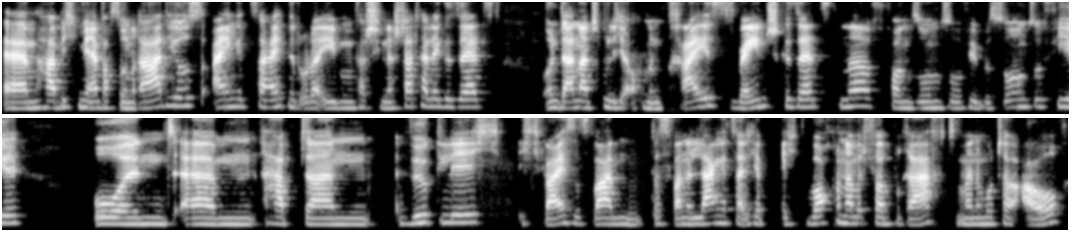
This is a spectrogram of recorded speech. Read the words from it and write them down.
ähm, habe ich mir einfach so einen Radius eingezeichnet oder eben verschiedene Stadtteile gesetzt und dann natürlich auch einen Preis-Range gesetzt, ne, von so und so viel bis so und so viel. Und ähm, habe dann wirklich, ich weiß, es war, das war eine lange Zeit, ich habe echt Wochen damit verbracht, meine Mutter auch,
